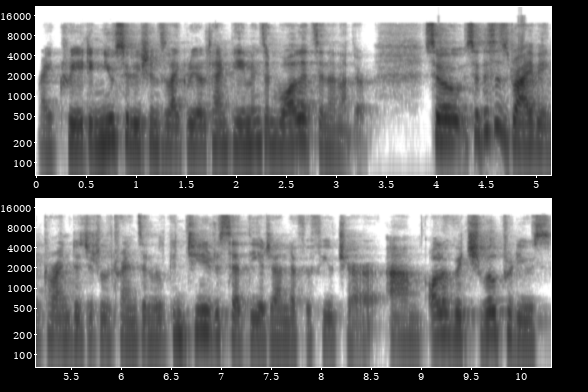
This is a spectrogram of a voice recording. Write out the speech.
right? Creating new solutions like real-time payments and wallets in another. So, so this is driving current digital trends and will continue to set the agenda for future, um, all of which will produce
